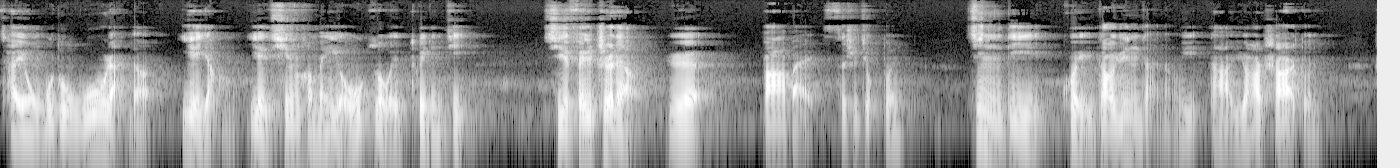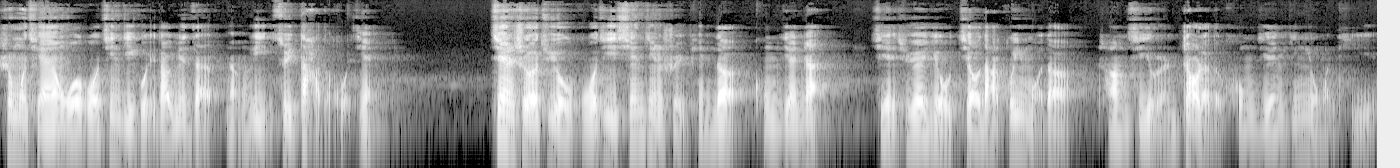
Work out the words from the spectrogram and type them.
采用无毒无污染的液氧、液氢和煤油作为推进剂。起飞质量约八百四十九吨，近地轨道运载能力大约二十二吨，是目前我国近地轨道运载能力最大的火箭。建设具有国际先进水平的空间站，解决有较大规模的、长期有人照料的空间应用问题，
